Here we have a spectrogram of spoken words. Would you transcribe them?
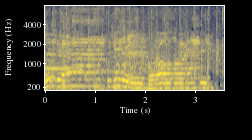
Put your hands together for all of our athletes.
